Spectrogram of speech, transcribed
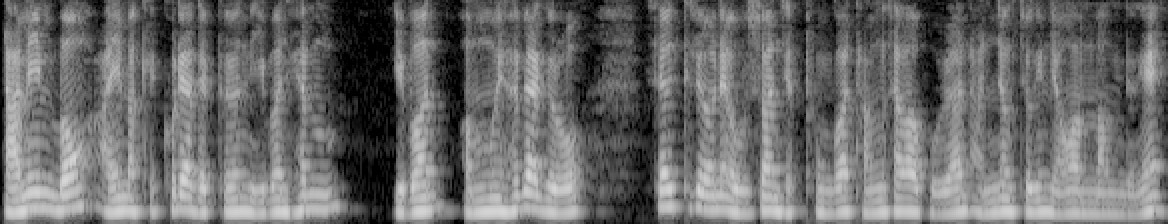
남인봉 아이마켓 코리아 대표는 이번, 현, 이번 업무 협약으로 셀트리온의 우수한 제품과 당사가 보유한 안정적인 영업망 등의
